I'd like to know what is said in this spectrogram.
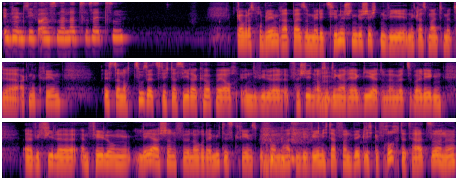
intensiv auseinanderzusetzen. Ich glaube, das Problem gerade bei so medizinischen Geschichten, wie Niklas meinte mit der Aknecreme, ist dann noch zusätzlich, dass jeder Körper ja auch individuell verschieden auf so mhm. Dinger reagiert. Und wenn wir jetzt überlegen, äh, wie viele Empfehlungen Lea schon für Neurodermitis-Cremes bekommen hat und wie wenig davon wirklich gefruchtet hat, so, ne?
